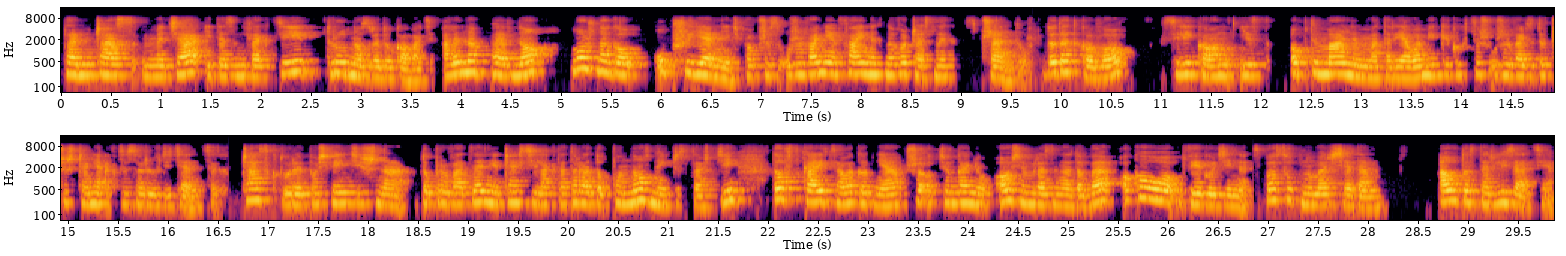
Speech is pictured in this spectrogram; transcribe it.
Ten czas mycia i dezynfekcji trudno zredukować, ale na pewno można go uprzyjemnić poprzez używanie fajnych, nowoczesnych sprzętów. Dodatkowo silikon jest optymalnym materiałem, jakiego chcesz używać do czyszczenia akcesoriów dziecięcych. Czas, który poświęcisz na doprowadzenie części laktatora do ponownej czystości, to w skali całego dnia przy odciąganiu 8 razy na dobę około 2 godziny. Sposób numer 7. Autosterylizacja.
